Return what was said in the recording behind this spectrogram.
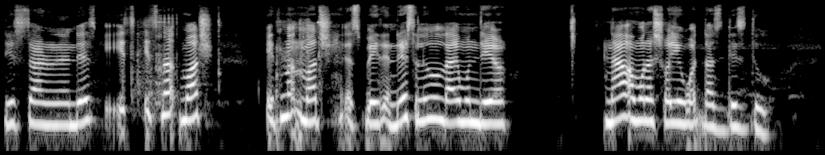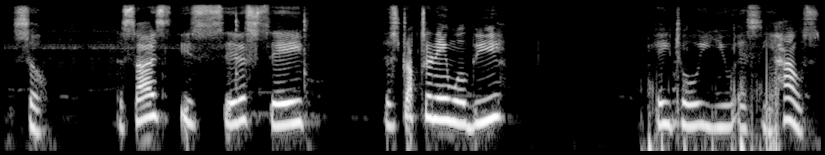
this and this, it's, it's not much, it's not much space, and there's a little diamond there. Now I want to show you what does this do. So, the size is, let's save, the structure name will be H-O-U-S-E, house.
